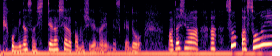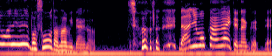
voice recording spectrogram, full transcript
結構皆さん知ってらっしゃるかもしれないんですけど私はあそっかそう言われればそうだなみたいな。ちょっと何も考えてなくって。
